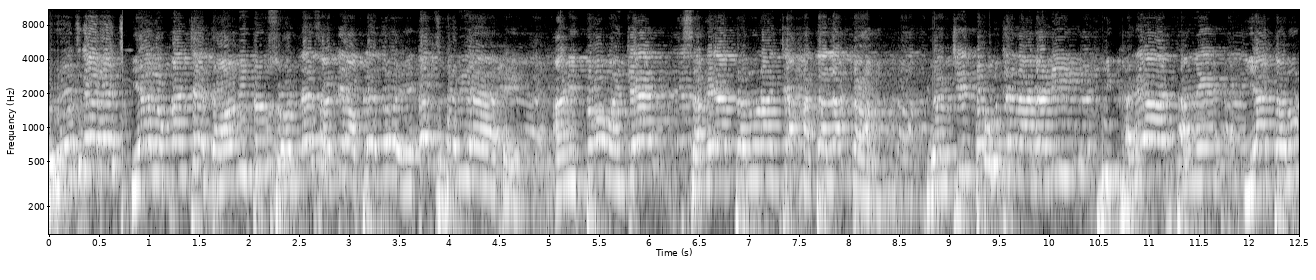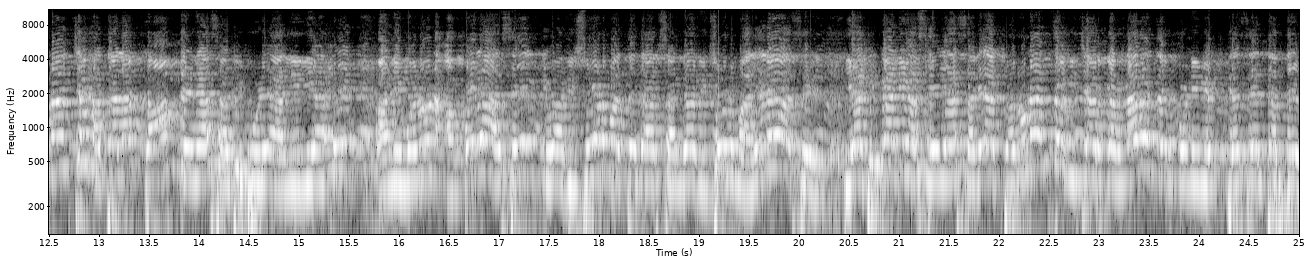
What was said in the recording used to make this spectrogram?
रोजगाराची या लोकांच्या दावणीतून सोडण्यासाठी आपल्याजवळ एकच पर्याय आहे आणि तो म्हणजे सगळ्या तरुणांच्या हाताला काम. वंचित बहुजन आघाडी ही खऱ्या अर्थाने या तरुणा काम पुढे आलेली आहे. आणि म्हणून अकोला असेल किंवा रिसोड मतदारसंघ रिसोड मालेगाव असेल या ठिकाणी असलेल्या सगळ्या तरुणांचा विचार करणारा जर कोणी व्यक्ती असेल तर ते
